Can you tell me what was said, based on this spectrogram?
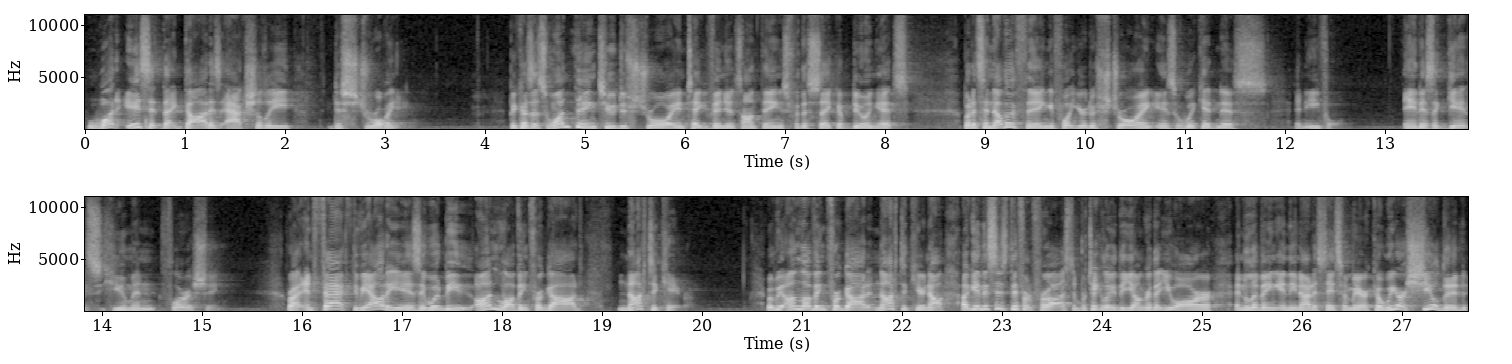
what is it that God is actually destroying? Because it's one thing to destroy and take vengeance on things for the sake of doing it, but it's another thing if what you're destroying is wickedness and evil and is against human flourishing. Right? In fact, the reality is it would be unloving for God not to care. It would be unloving for God not to care. Now, again, this is different for us, and particularly the younger that you are and living in the United States of America, we are shielded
